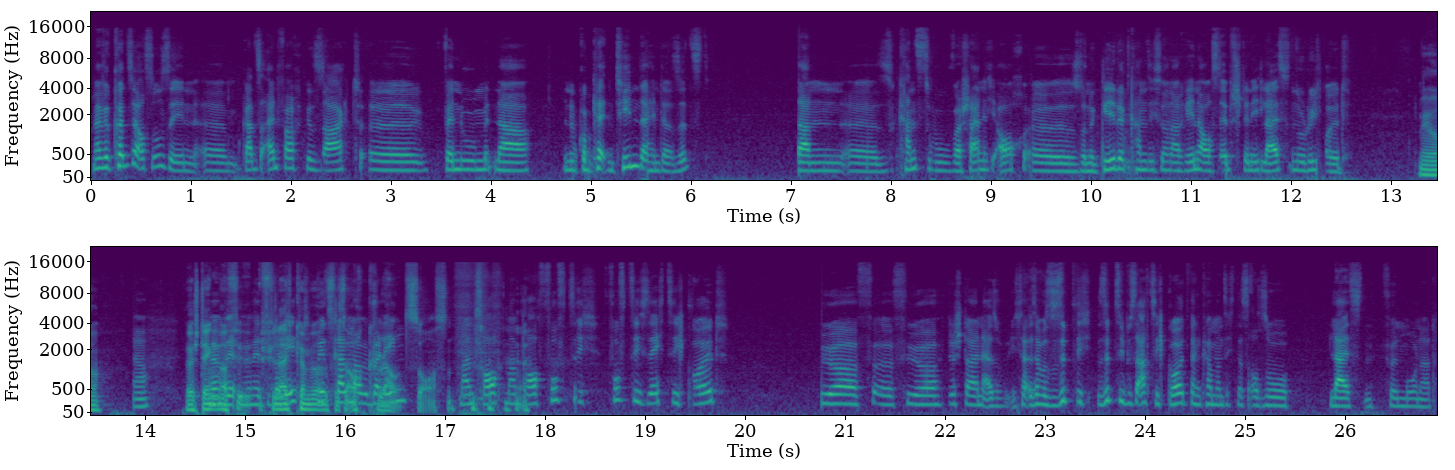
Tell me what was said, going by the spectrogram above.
Na, wir können es ja auch so sehen. Ähm, ganz einfach gesagt, äh, wenn du mit, einer, mit einem kompletten Team dahinter sitzt, dann äh, kannst du wahrscheinlich auch, äh, so eine Gilde kann sich so eine Arena auch selbstständig leisten, nur durch Gold. Ja. Ja. Ja, ich denke mal, vielleicht überlegt, können wir uns das auch mal überlegen, crowdsourcen. Man braucht, man braucht 50, 50, 60 Gold für, für, für die Steine. Also ich sag aber so 70, 70 bis 80 Gold, dann kann man sich das auch so leisten für einen Monat.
